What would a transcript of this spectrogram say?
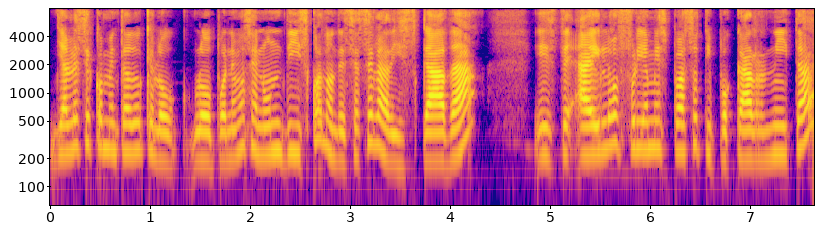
Ya les he comentado que lo, lo ponemos en un disco donde se hace la discada. Este, ahí lo fríe mi esposo tipo carnitas.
